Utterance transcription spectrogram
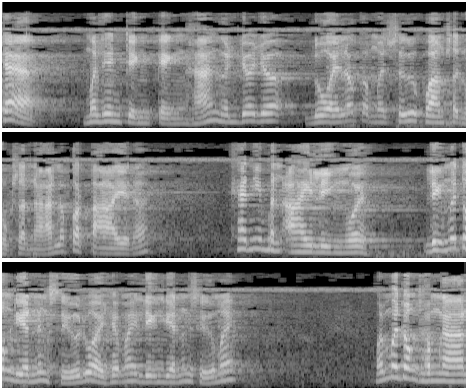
แค่มาเรียนเก่งๆหาเงินเยอะๆรวยแล้วก็มาซื้อความสนุกสนานแล้วก็ตายนะ แค่นี้มันอายลิงเว้ยลิงไม่ต้องเรียนหนังสือด้วยใช่ไหมลิงเรียนหนังสือไหมมันไม่ต้องทำงาน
